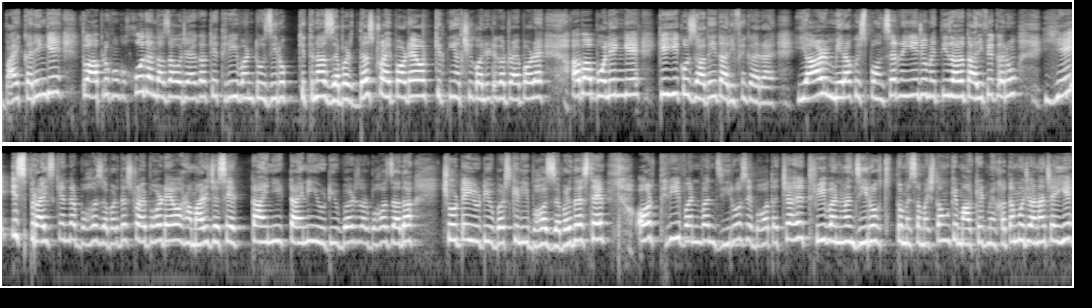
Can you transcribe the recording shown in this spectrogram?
बाय करेंगे तो आप लोगों को ख़ुद अंदाज़ा हो जाएगा कि थ्री वन टू ज़ीरो कितना ज़बरदस्त ट्राईपॉड है और कितनी अच्छी क्वालिटी का ट्राईपॉड है। अब आप बोलेंगे कि ये कुछ ज़्यादा ही तारीफ़ें कर रहा है। यार, मेरा कोई स्पॉन्सर नहीं है जो मैं इतनी ज़्यादा तारीफ़ें करूँ। ये इस प्राइस के अंदर बहुत ज़बरदस्त ट्राईपॉड है और हमारे जैसे टाइनी टाइनी यूट्यूबर्स और बहुत ज़्यादा छोटे यूट्यूबर्स के लिए बहुत ज़बरदस्त है और थ्री वन वन ज़ीरो से बहुत अच्छा है। थ्री वन वन ज़ीरो तो मैं समझता हूँ कि मार्केट में ख़त्म हो जाना चाहिए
